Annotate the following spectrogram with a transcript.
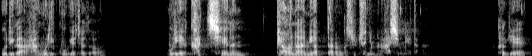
우리가 아무리 꾸겨져도 우리의 가치에는 변함이 없다는 것을 주님은 아십니다. 그게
